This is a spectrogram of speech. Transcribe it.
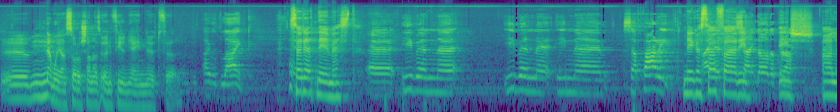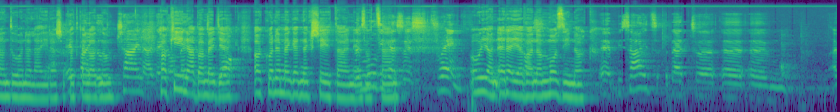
ö, nem olyan szorosan az ön filmjein nőtt föl. Szeretném ezt. Uh, even, uh, even in uh, safari. Még a safari is állandóan aláírásokat kell adnom. Ha Kínába megyek, akkor nem engednek sétálni The az utcán. a. Olyan ereje van a mozinak. Uh, uh, um, I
